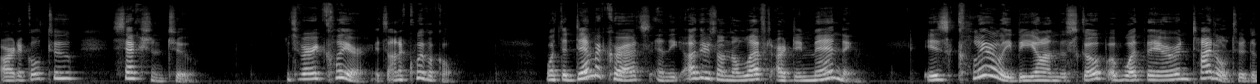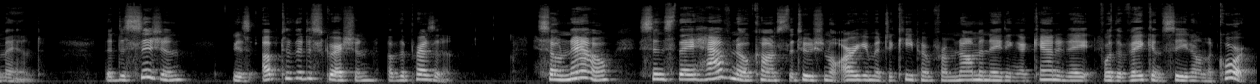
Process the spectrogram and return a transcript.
Article 2, Section 2. It's very clear, it's unequivocal. What the Democrats and the others on the left are demanding is clearly beyond the scope of what they are entitled to demand. The decision is up to the discretion of the president. So now, since they have no constitutional argument to keep him from nominating a candidate for the vacant seat on the court,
